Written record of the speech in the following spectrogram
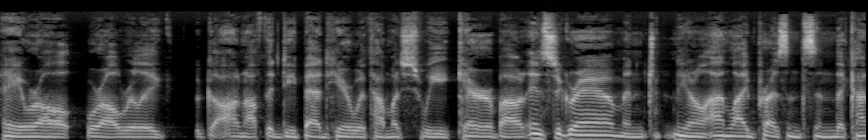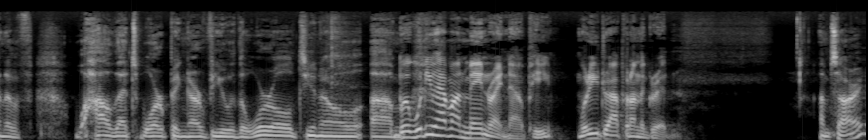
hey, we're all we're all really gone off the deep end here with how much we care about Instagram and you know online presence and the kind of how that's warping our view of the world. You know, um, But what do you have on main right now, Pete? What are you dropping on the grid? I'm sorry.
